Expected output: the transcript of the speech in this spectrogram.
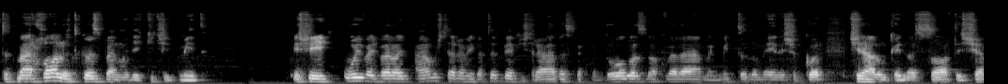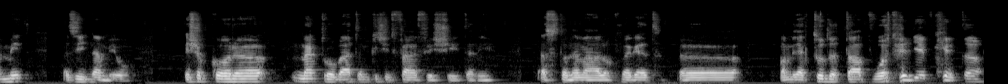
tehát már hallott közben, hogy egy kicsit mit. És így úgy vagy vele, hogy á, most erre még a többiek is rávesznek, meg dolgoznak vele, meg mit tudom én, és akkor csinálunk egy nagy szart és semmit, ez így nem jó. És akkor uh, megpróbáltam kicsit felfrissíteni ezt a nem állok meget, uh, aminek Top volt egyébként a,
